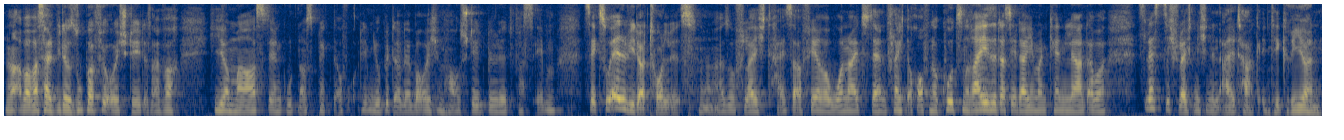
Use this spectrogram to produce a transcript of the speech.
Ne, aber was halt wieder super für euch steht, ist einfach hier Mars, der einen guten Aspekt auf den Jupiter, der bei euch im Haus steht, bildet, was eben sexuell wieder toll ist. Ne? Also vielleicht heiße Affäre, One-Night-Stand, vielleicht auch auf einer kurzen Reise, dass ihr da jemanden kennenlernt, aber es lässt sich vielleicht nicht in den Alltag integrieren.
